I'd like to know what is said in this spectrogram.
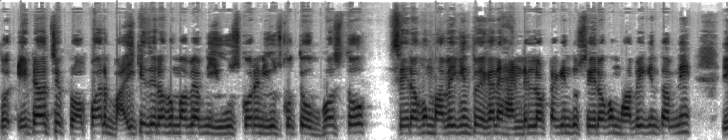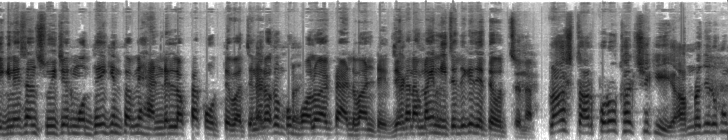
তো এটা হচ্ছে প্রপার বাইকে যেরকম ভাবে আপনি ইউজ করেন ইউজ করতে অভ্যস্ত সেই রকম ভাবে কিন্তু এখানে হ্যান্ডেল লকটা কিন্তু সেই রকম ভাবেই কিন্তু আপনি ইগনিশন সুইচের মধ্যেই কিন্তু আপনি হ্যান্ডেল লকটা করতে পারছেন। এটা খুব ভালো একটা অ্যাডভান্টেজ যেখানে আপনাকে। নিচের দিকে যেতে হচ্ছে না। প্লাস তারপরেও থাকছে কি আমরা যেরকম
